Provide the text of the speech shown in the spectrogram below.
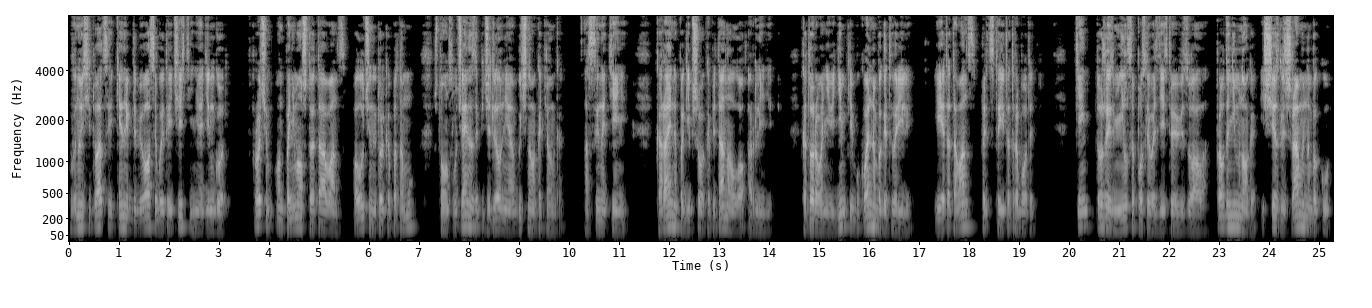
В иной ситуации Кенрик добивался бы этой чести не один год. Впрочем, он понимал, что это аванс, полученный только потому, что он случайно запечатлел не обычного котенка, а сына тени, Карайна погибшего капитана Ло Орлиди, которого невидимки буквально боготворили, и этот аванс предстоит отработать. Тень тоже изменился после воздействия визуала, правда немного, исчезли шрамы на боку,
